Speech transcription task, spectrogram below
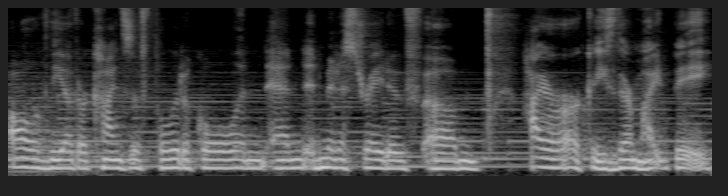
all of the other kinds of political and, and administrative um, hierarchies there might be.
